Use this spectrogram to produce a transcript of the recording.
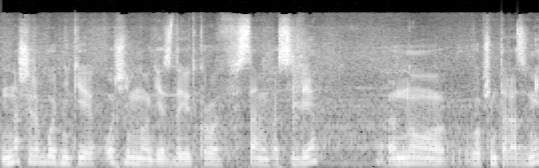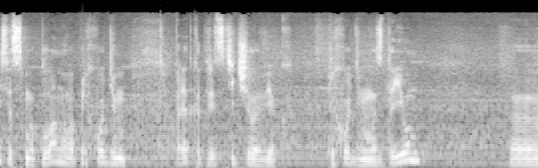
Наши работники, очень многие, сдают кровь сами по себе, но, в общем-то, раз в месяц мы планово приходим порядка 30 человек. Приходим, мы сдаем. Э,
